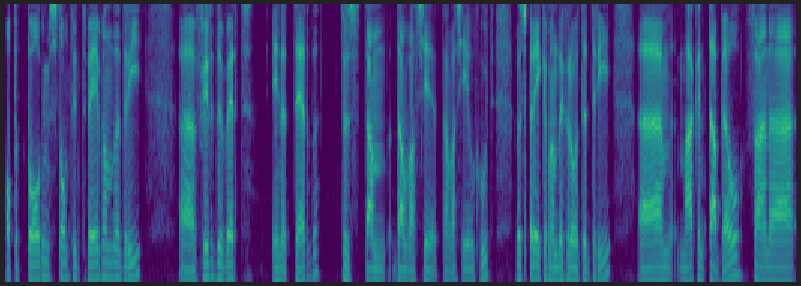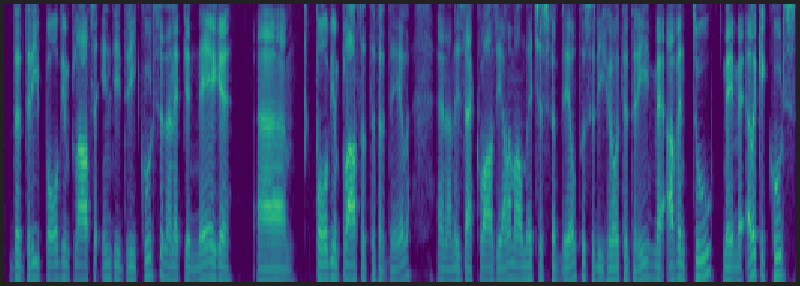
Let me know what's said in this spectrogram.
Op het podium stond in twee van de drie. Eh, vierde werd in het derde. Dus dan, dan, was je, dan was je heel goed. We spreken van de grote drie. Ehm, maak een tabel van eh, de drie podiumplaatsen in die drie koersen. Dan heb je negen ehm, podiumplaatsen te verdelen. En dan is dat quasi allemaal netjes verdeeld tussen die grote drie. Met af en toe, nee, met elke koers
